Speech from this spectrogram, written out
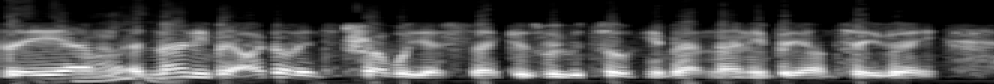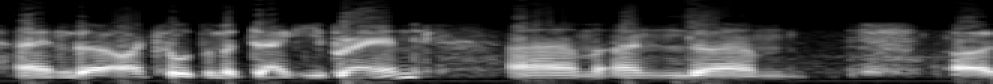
The um, Noni B, I got into trouble yesterday because we were talking about Noni B on TV, and uh, I called them a daggy brand, um, and um, uh,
